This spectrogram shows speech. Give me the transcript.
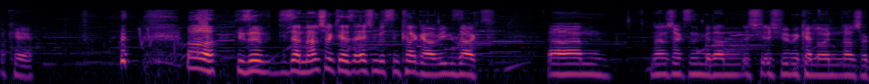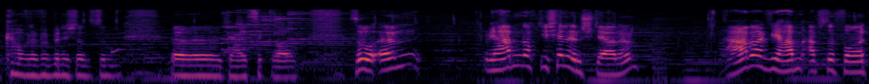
Okay. oh, diese, dieser Nunchuck, der ist echt ein bisschen kacke, wie gesagt. Ähm, Nunchucks sind mir dann... Ich, ich will mir keinen neuen Nunchuck kaufen, dafür bin ich dann zu äh, geizig drauf. So, ähm, wir haben noch die Challenge-Sterne. Aber wir haben ab sofort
